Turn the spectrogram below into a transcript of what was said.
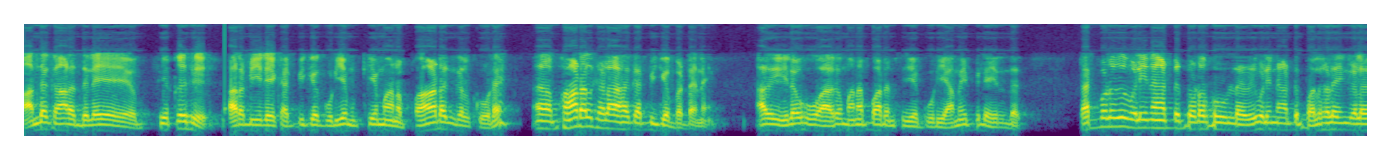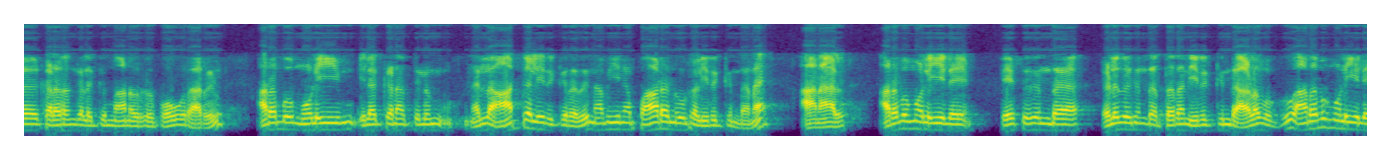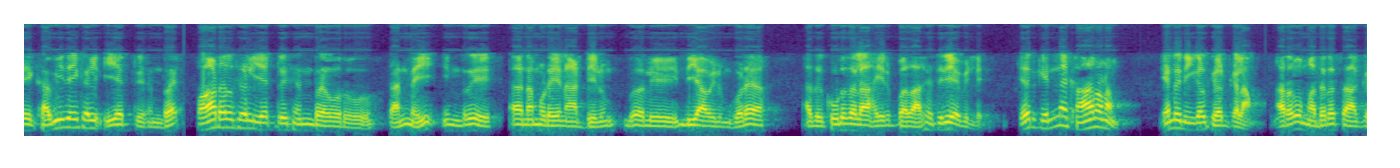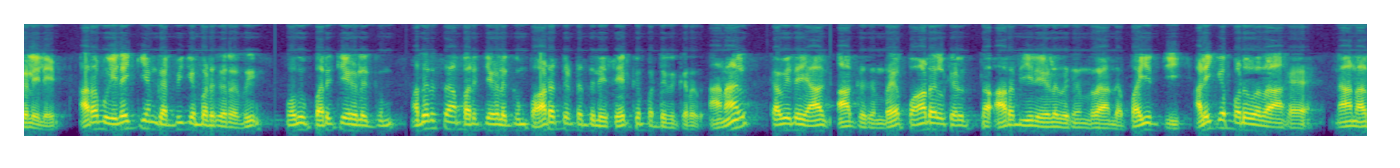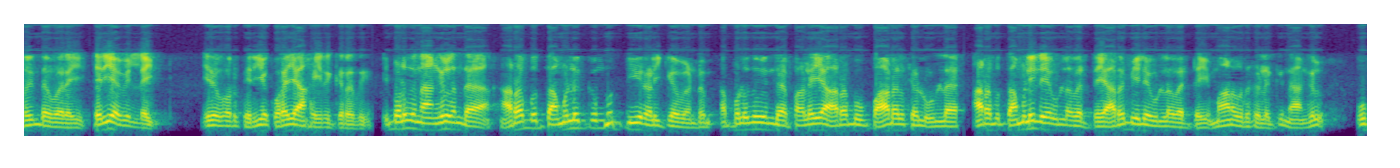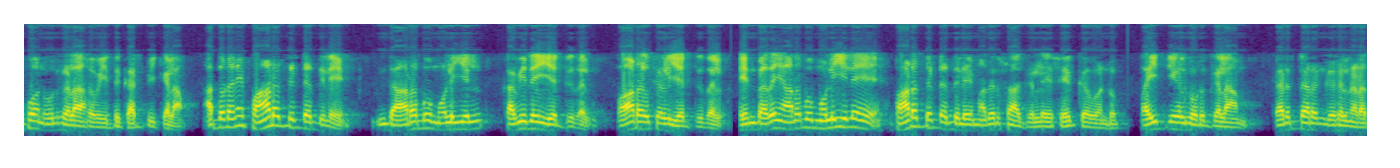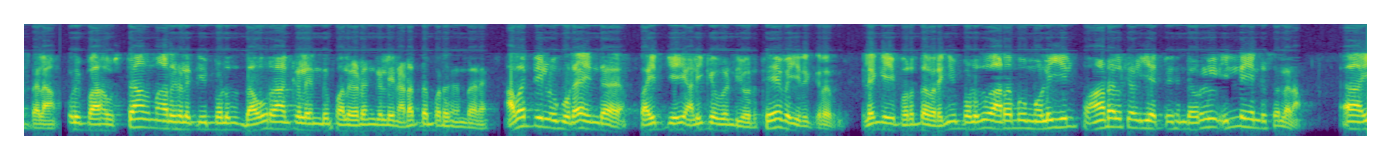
அந்த காலத்திலே பிறகு அரபியிலே கற்பிக்கக்கூடிய முக்கியமான பாடங்கள் கூட ஆஹ், பாடல்களாக கற்பிக்கப்பட்டன. அது இலகுவாக மனப்பாடம் செய்யக்கூடிய அமைப்பிலே இருந்தது. தற்பொழுது வெளிநாட்டு தொடர்பு உள்ளது. வெளிநாட்டு பல்கலைக்கழக கழகங்களுக்கு மாணவர்கள் போகிறார்கள். அரபு மொழியும் இலக்கணத்திலும் நல்ல ஆற்றல் இருக்கிறது. நவீன பாடநூல்கள் இருக்கின்றன. ஆனால் அரபு மொழியிலே பேசுகின்ற எழுதுகின்ற திறன் இருக்கின்ற அளவுக்கு அரபு மொழியிலே கவிதைகள் இயற்றுகின்ற பாடல்கள் இயற்றுகின்ற ஒரு தன்மை இன்று நம்முடைய நாட்டிலும் இந்தியாவிலும் கூட அது கூடுதலாக இருப்பதாக தெரியவில்லை. இதற்கு என்ன காரணம்? என்று நீங்கள் கேட்கலாம். அரபு மதரசாக்களிலே அரபு இலக்கியம் கற்பிக்கப்படுகிறது. பொது பரீட்சைகளுக்கும் மதரசா பரீட்சைகளுக்கும் பாடத்திட்டத்திலே சேர்க்கப்பட்டிருக்கிறது. ஆனால் கவிதை ஆ- ஆக்குகின்ற பாடல்கள் அரபியில் எழுதுகின்ற அந்த பயிற்சி அளிக்கப்படுவதாக நான் அறிந்தவரை தெரியவில்லை. இது ஒரு பெரிய குறையாக இருக்கிறது. இப்பொழுது நாங்கள் இந்த அரபு தமிழுக்கும் புத்தீர் அளிக்க வேண்டும். அப்பொழுது இந்த பழைய அரபு பாடல்கள் உள்ள அரபு தமிழிலே உள்ளவற்றை அரபியிலே உள்ளவற்றை மாணவர்களுக்கு நாங்கள் உப நூல்களாக வைத்து கற்பிக்கலாம். அத்துடனே பாடத்திட்டத்திலே இந்த அரபு மொழியில் கவிதை இயற்றுதல் பாடல்கள் இயற்றுதல் என்பதை அரபு மொழியிலே பாடத்திட்டத்திலே மதர்சாக்களிலே சேர்க்க வேண்டும். பயிற்சிகள் கொடுக்கலாம் கருத்தரங்குகள் நடத்தலாம். குறிப்பாக உஸ்தாத்மார்களுக்கு இப்பொழுது தௌராக்கள் என்று பல இடங்களில் நடத்தப்படுகின்றன. அவற்றிலும் கூட இந்த பயிற்சியை அளிக்க வேண்டிய ஒரு தேவை இருக்கிறது. இலங்கையை பொறுத்தவரைக்கும் இப்பொழுது அரபு மொழியில் பாடல்கள் இயற்றுகின்றவர்கள் இல்லை என்று சொல்லலாம்.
